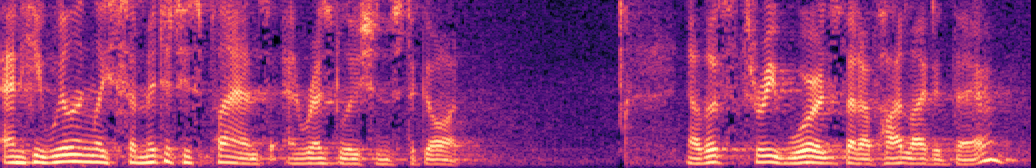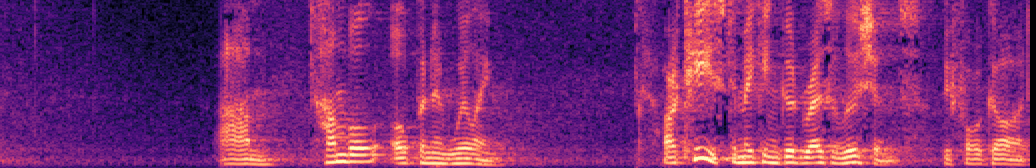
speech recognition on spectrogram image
and he willingly submitted his plans and resolutions to God. Now, those three words that I've highlighted there um, humble, open, and willing are keys to making good resolutions before God.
